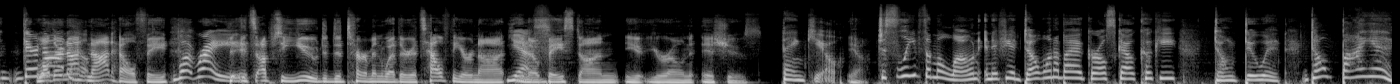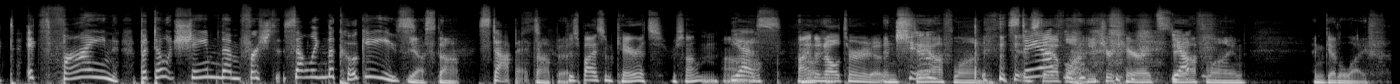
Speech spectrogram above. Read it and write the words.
they're not healthy. well, not they're not health- not healthy. What right? It's up to you to determine whether it's healthy or not. yes. You know, based on y- your own issues. Thank you. Yeah. Just leave them alone. And if you don't want to buy a Girl Scout cookie, don't do it. Don't buy it. It's fine. But don't shame them for sh- selling the cookies. Yeah. Stop. Stop it. Stop it. just buy some carrots or something. I Yes. know. Find an alternative. and Chew- stay offline. Stay, Stay off. offline. Eat your carrots. Stay Yep. offline, and get a life.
